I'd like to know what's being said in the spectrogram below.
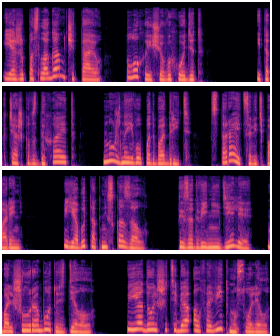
Я же по слогам читаю, плохо еще выходит. И так тяжко вздыхает, нужно его подбодрить. Старается ведь парень. Я бы так не сказал. Ты за две недели большую работу сделал. Я дольше тебя алфавит мусолил,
